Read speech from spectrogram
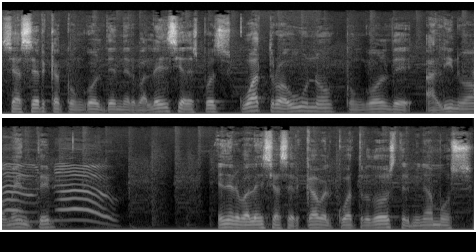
Se acerca con gol de Ener Valencia. Después 4 1 con gol de Ali nuevamente. Oh, Ener Valencia acercaba el 4-2. Terminamos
